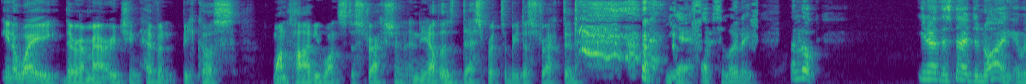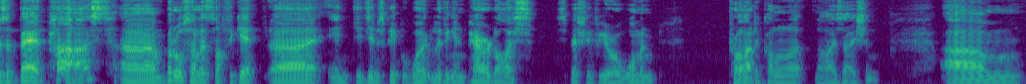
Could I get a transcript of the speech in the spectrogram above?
in a way, they're a marriage in heaven because one party wants distraction and the other's desperate to be distracted. yeah, absolutely. And look, you know, there's no denying it was a bad past, um, but also let's not forget uh, Indigenous people weren't living in paradise, especially if you're a woman, prior to colonisation. Um,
